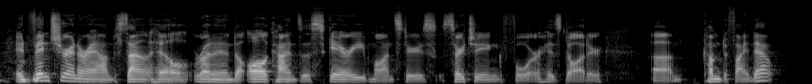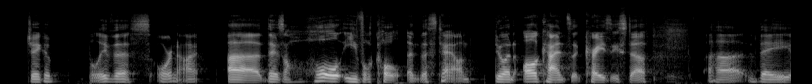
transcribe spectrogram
adventuring around Silent Hill, running into all kinds of scary monsters, searching for his daughter. Um, come to find out, Jacob, believe this or not, uh, there's a whole evil cult in this town doing all kinds of crazy stuff. Uh, they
